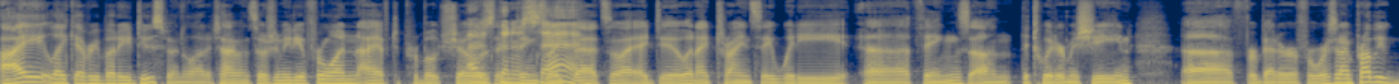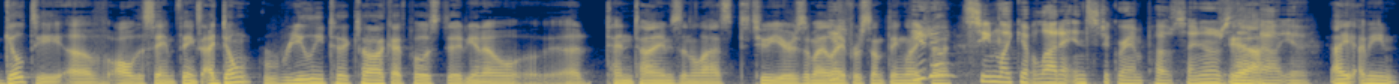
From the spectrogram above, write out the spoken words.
I, like everybody, do spend a lot of time on social media. For one, I have to promote shows and things like that. So I, I do. And I try and say witty uh, things on the Twitter machine uh, for better or for worse. And I'm probably guilty of all the same things. I don't really TikTok. I've posted, you know, uh, 10 times in the last two years of my life or something like that. you don't seem like you have a lot of Instagram posts. I noticed Yeah. that about you. I, I mean,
